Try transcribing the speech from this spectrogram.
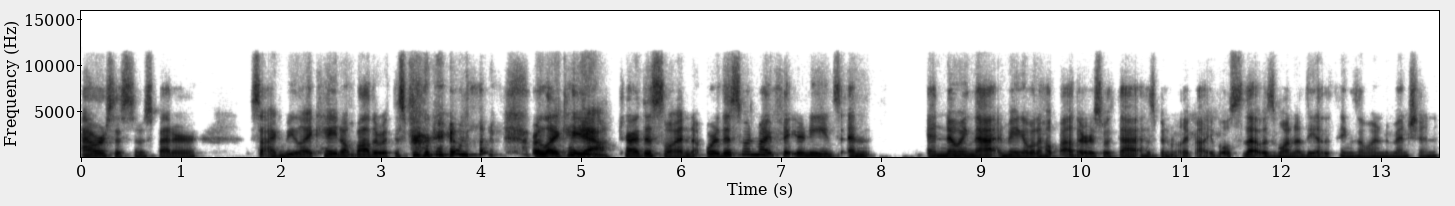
our systems better so I can be like hey don't bother with this program or like hey Yeah. try this one or this one might fit your needs and and knowing that and being able to help others with that has been really valuable so that was one of the other things I wanted to mention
